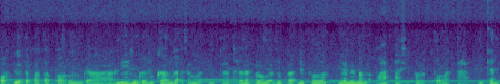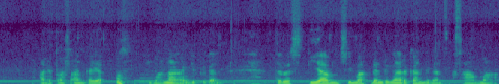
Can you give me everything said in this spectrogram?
waktu tepat apa enggak. Dia juga suka enggak sama kita. Ternyata kalau enggak suka ditolak. Ya memang nggak apa-apa sih kalau ditolak. Tapi kan ada perasaan kayak uh gimana gitu kan terus diam, simak, dan dengarkan dengan seksama.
